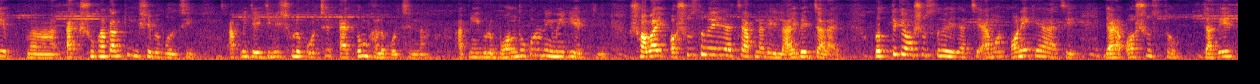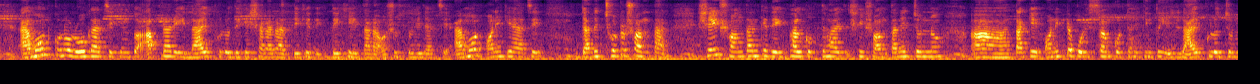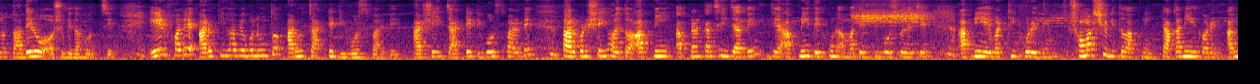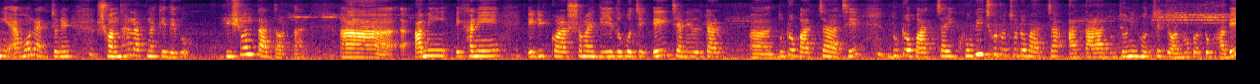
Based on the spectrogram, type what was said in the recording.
এক শুভাকাঙ্ক্ষী হিসেবে বলছি, আপনি যেই জিনিসগুলো করছেন একদম ভালো করছেন না। আপনি এগুলো বন্ধ করুন ইমিডিয়েটলি সবাই অসুস্থ হয়ে যাচ্ছে আপনার এই লাইভের জ্বালায়। প্রত্যেকে অসুস্থ হয়ে যাচ্ছে, এমন অনেকে আছে যারা অসুস্থ, যাদের এমন কোনো রোগ আছে, কিন্তু আপনার এই লাইভগুলো দেখে সারা রাত দেখে দেখে তারা অসুস্থ হয়ে যাচ্ছে। এমন অনেকে আছে যাদের ছোট সন্তান, সেই সন্তানকে দেখভাল করতে হয়, সেই সন্তানের জন্য তাকে অনেকটা পরিশ্রম করতে হয়, কিন্তু এই লাইভগুলোর জন্য তাদেরও অসুবিধা হচ্ছে। এর ফলে আরও কী হবে বলুন তো? আরও চারটে ডিভোর্স পারবে আর সেই চারটে ডিভোর্স পারবে তারপরে সেই হয়তো আপনি, আপনার কাছেই যাবে যে আপনি দেখুন আমাদের ডিভোর্স হয়েছে, আপনি এবার ঠিক করে দিন। সমাজসেবী তো আপনি, টাকা নিয়ে করেন। আমি এমন একজনের সন্ধান আপনাকে দেব, ভীষণ তার দরকার। আমি এখানে এডিট করার সময় দিয়ে দেবো যে এই চ্যানেলটার দুটো বাচ্চা আছে। দুটো বাচ্চাই খুবই ছোট ছোট বাচ্চা, আর তারা দুজনই হচ্ছে জন্মগতভাবে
